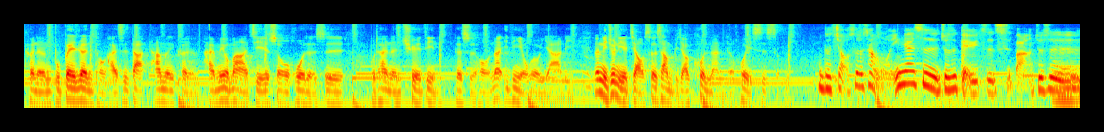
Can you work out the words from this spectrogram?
可能不被认同，还是大他们可能还没有办法接受，或者是不太能确定的时候，那一定也会有压力。那你觉得你的角色上比较困难的会是什么？我的角色上，我应该是就是给予支持吧，就是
